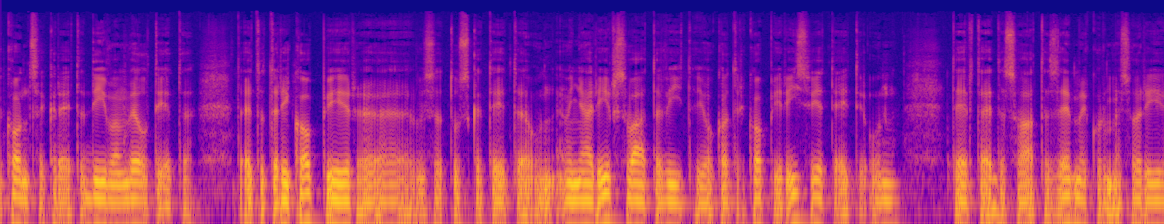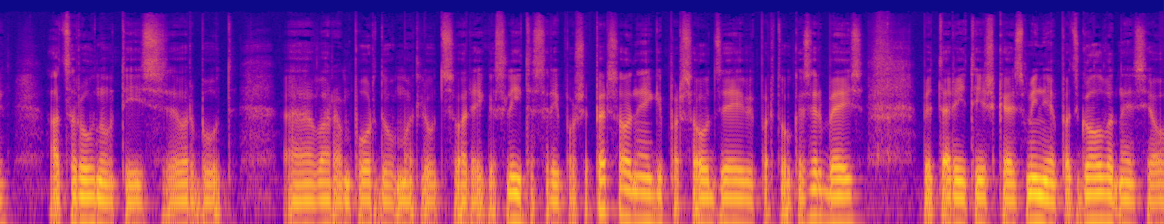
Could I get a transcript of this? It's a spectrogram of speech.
konsekrēta, divam veltīta. Tad arī kopija ir e, visot uzskatīta, un viņa arī ir svāta vīta, jo katra kopija ir izvietēta, un te ir tāda svāta zeme, kur mēs arī atcerūnotīs varbūt e, varam pārdomāt ļoti svarīgas lietas, arī paši personīgi par savu dzīvi, par to, kas ir bijis. Bet arī tieši, kā es minēju, pats galvenais jau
